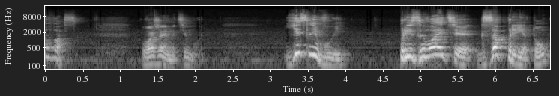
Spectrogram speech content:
в вас, уважаемый Тимур. Если вы призываете к запрету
